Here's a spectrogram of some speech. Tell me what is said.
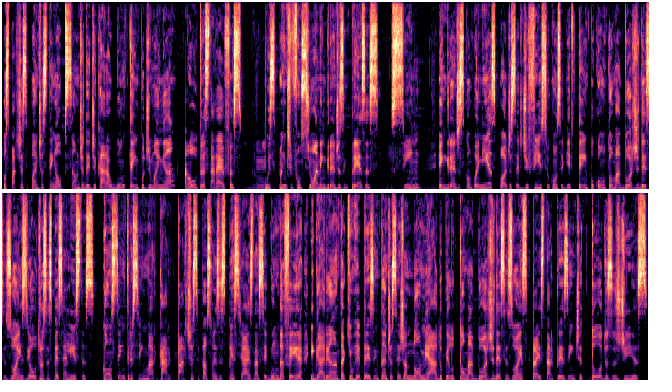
os participantes têm a opção de dedicar algum tempo de manhã a outras tarefas. o sprint funciona em grandes empresas? Sim. Em grandes companhias, pode ser difícil conseguir tempo com o tomador de decisões e outros especialistas. Concentre-se em marcar participações especiais na segunda-feira e garanta que um representante seja nomeado pelo tomador de decisões para estar presente todos os dias.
